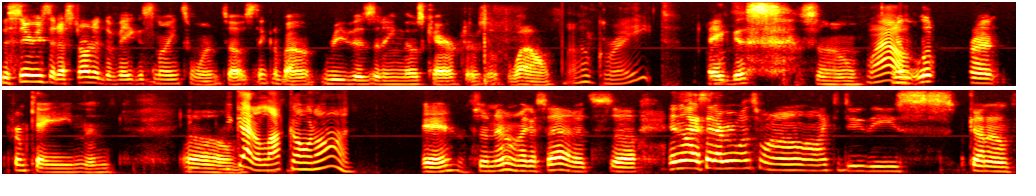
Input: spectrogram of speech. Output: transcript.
The series that I started, the Vegas Nights one, so I was thinking about revisiting those characters as well. Oh, great. Vegas. So Wow. and little different from Cain and um, You got a lot going on. yeah. So now, like I said, it's uh, and like I said, every once in a while, I like to do these kind of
